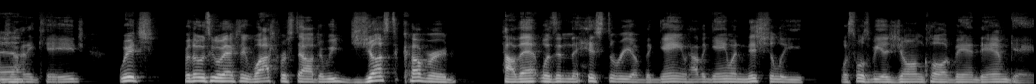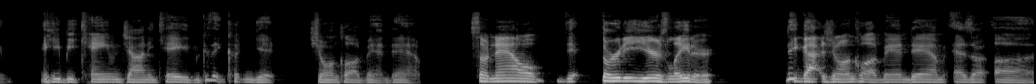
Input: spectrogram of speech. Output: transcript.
of Johnny Cage, which, for those who have actually watched Nostalgia, we just covered how that was in the history of the game, how the game initially was supposed to be a Jean Claude Van Damme game, and he became Johnny Cage because they couldn't get Jean Claude Van Damme. So now, 30 years later, they got Jean Claude Van Damme as a uh,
